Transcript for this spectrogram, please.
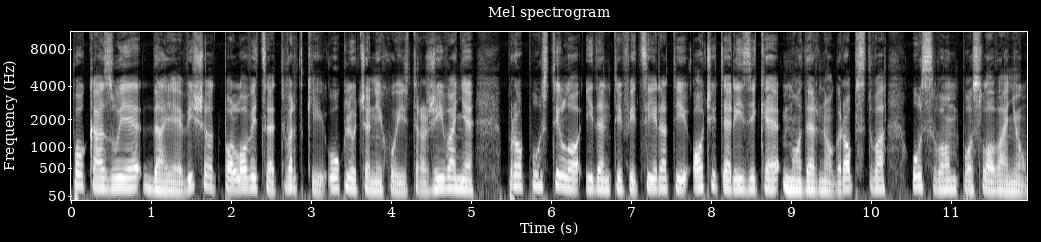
pokazuje da je više od polovice tvrtki uključenih u istraživanje propustilo identificirati očite rizike modernog ropstva u svom poslovanju.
